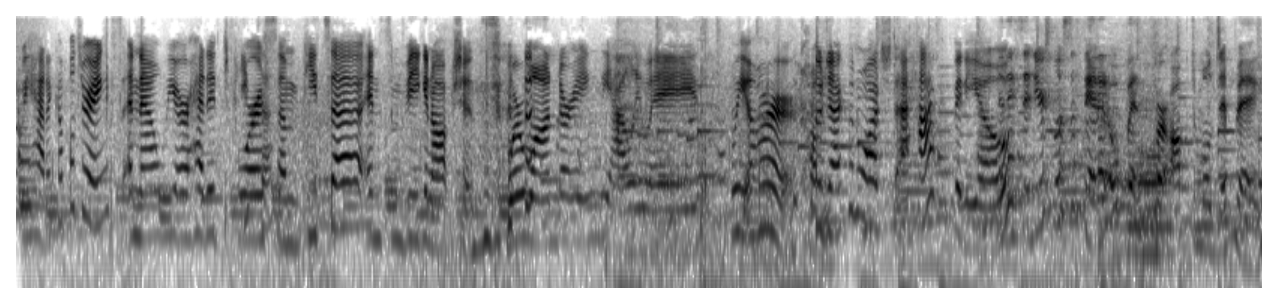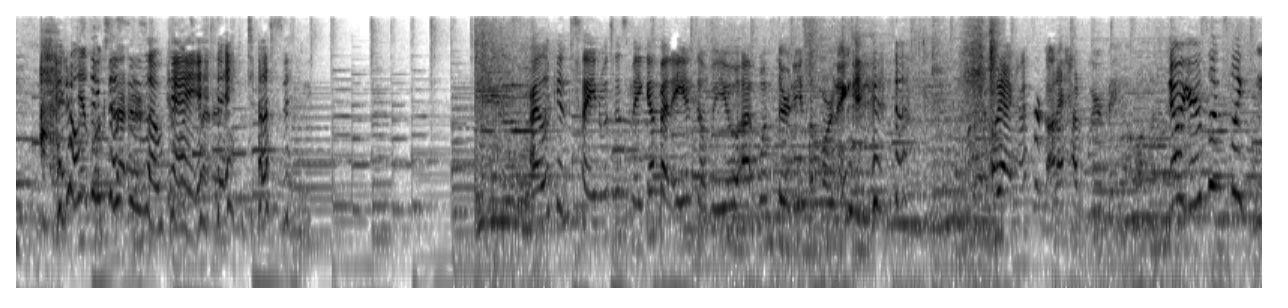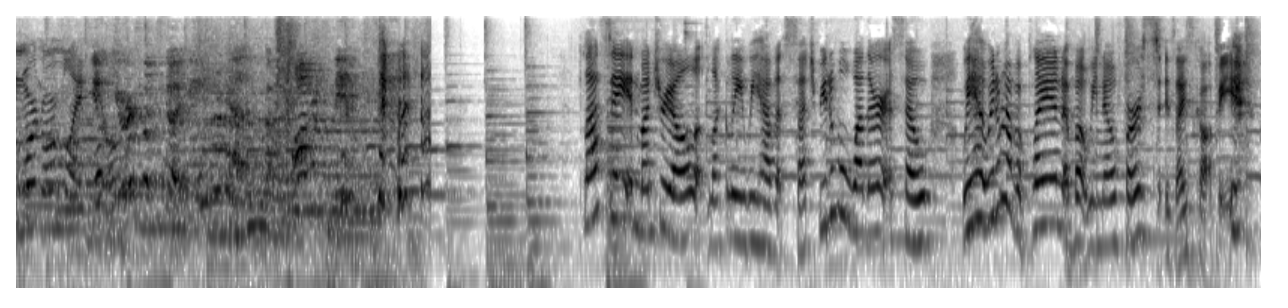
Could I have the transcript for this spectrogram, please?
We had a couple drinks and now we are headed for some pizza and some vegan options. We're wandering the alleyways. we are. So Jacqueline watched a hack video. They said you're supposed to fan it open for optimal dipping. I don't It think this better. is okay. better. It, doesn't. I look insane with this makeup at A&W at 1.30 in the morning. Oh yeah, I kind of forgot I had weird makeup on. no, yours looks like more normal, I feel. Yours looks good. Last day in Montreal, luckily we have such beautiful weather, so we, we don't have a plan, but we know first is iced coffee.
